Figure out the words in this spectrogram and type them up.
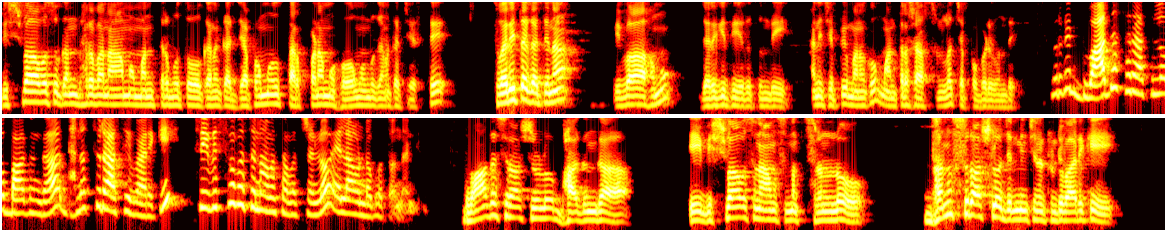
విశ్వావసు గంధర్వ నామ మంత్రముతో గనక జపము తర్పణము హోమము గనక చేస్తే త్వరితగతిన వివాహము జరిగి తీరుతుంది అని చెప్పి మనకు మంత్రశాస్త్రంలో చెప్పబడి ఉంది. గురుగారు ద్వాదశ రాశిలో భాగంగా ధనస్సు రాశి వారికి శ్రీ విశ్వవసు నామ సంవత్సరంలో ఎలా ఉండబోతోందండి? ద్వాదశ రాశులలో భాగంగా ఈ విశ్వావసనామ సంవత్సరంలో ధనుస్సు రాశిలో జన్మించినటువంటి వారికి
